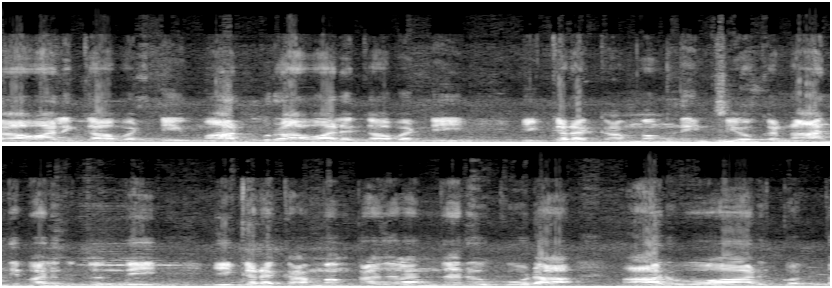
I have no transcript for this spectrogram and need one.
కావాలి కాబట్టి మార్పు రావాలి కాబట్టి ఇక్కడ ఖమ్మం నుంచి ఒక నాంది పలుకుతుంది. ఇక్కడ ఖమ్మం ప్రజలందరూ కూడా ఆర్ఓఆర్ కొత్త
